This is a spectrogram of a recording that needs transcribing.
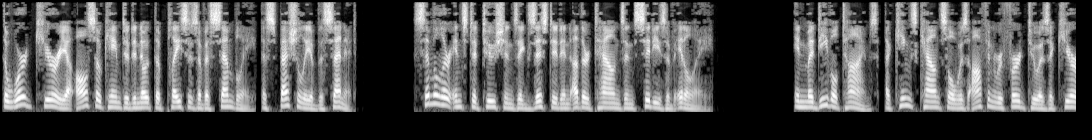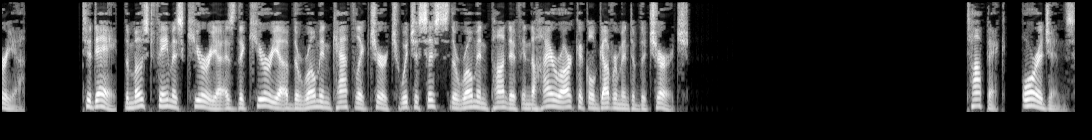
The word curia also came to denote the places of assembly, especially of the Senate. Similar institutions existed in other towns and cities of Italy. In medieval times, a king's council was often referred to as a curia. Today, the most famous curia is the Curia of the Roman Catholic Church which assists the Roman pontiff in the hierarchical government of the Church. Origins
